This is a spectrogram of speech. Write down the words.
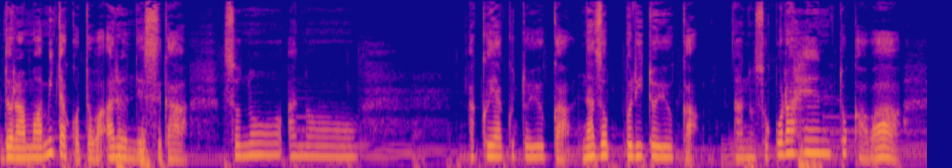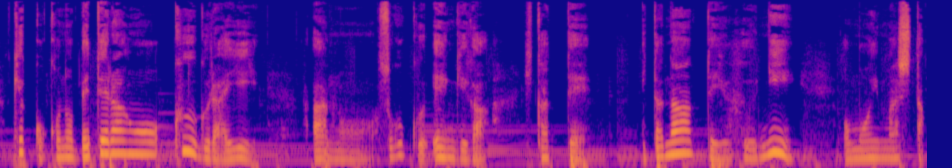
ドラマ見たことはあるんですがそのあの悪役というか謎っぷりというかあのそこら辺とかは結構このベテランを食うぐらいあのすごく演技が光っていたなっていうふうに思いました。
